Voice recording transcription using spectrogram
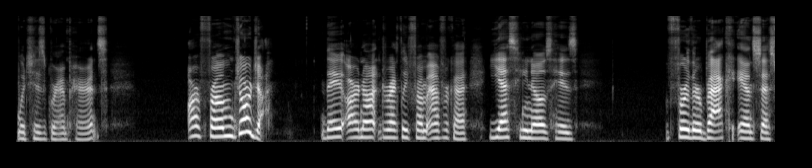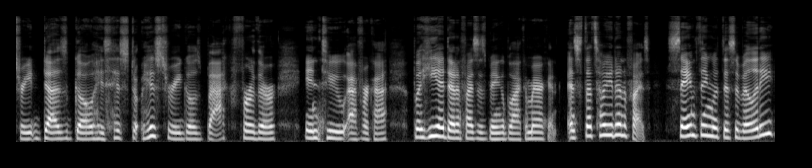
which his grandparents, are from Georgia. They are not directly from Africa. Yes, he knows his further back ancestry does go his histo- history goes back further into Africa, but he identifies as being a black American. And so that's how he identifies. Same thing with disability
